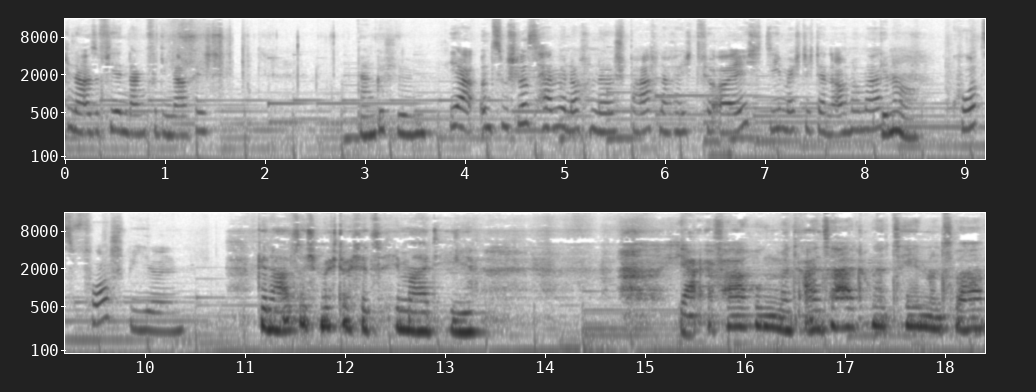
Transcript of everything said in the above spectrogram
Genau, also vielen Dank für die Nachricht. Dankeschön. Ja, und zum Schluss haben wir noch eine Sprachnachricht für euch. Die möchte ich dann auch nochmal Genau. kurz vorspielen. Genau, also ich möchte euch jetzt hier mal die ja, Erfahrungen mit Einzelhaltung erzählen. Und zwar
